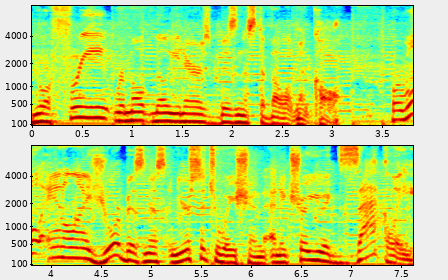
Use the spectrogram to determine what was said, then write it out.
your free Remote Millionaires Business Development Call, where we'll analyze your business and your situation and show you exactly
